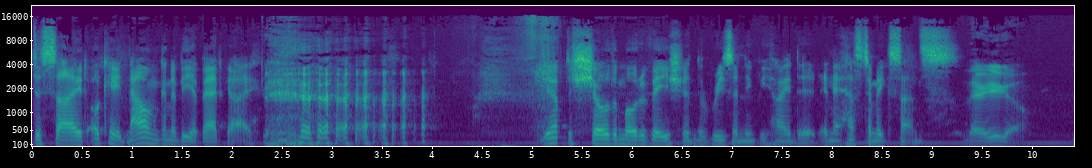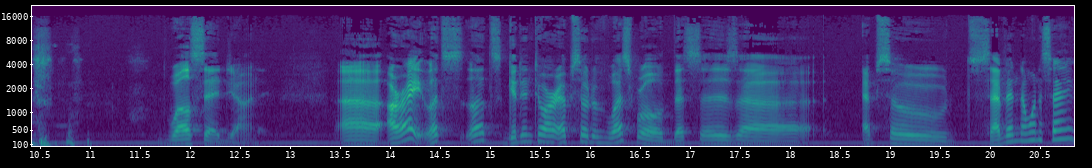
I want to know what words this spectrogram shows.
decide, okay, now I'm going to be a bad guy. You have to show the motivation, the reasoning behind it, and it has to make sense. There you go. well said, John. Uh, all right, let's let's get into our episode of Westworld. This is uh, episode seven, I want to say.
